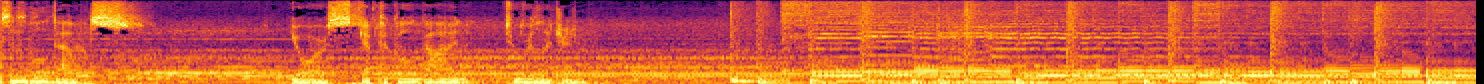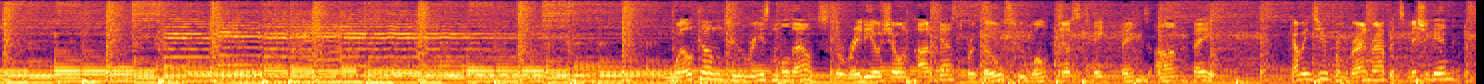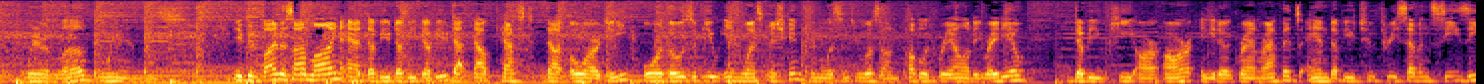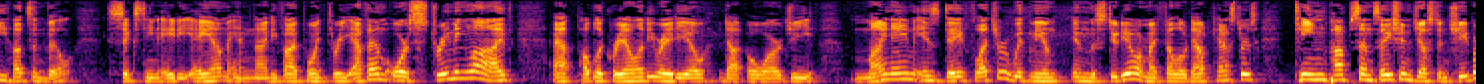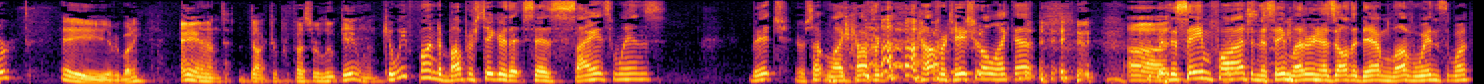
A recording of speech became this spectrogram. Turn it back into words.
Reasonable Doubts, your skeptical guide to religion. Welcome to Reasonable Doubts, the radio show and podcast for those who won't just take things on faith. Coming to you from Grand Rapids, Michigan, where love wins. You can find us online at www.doubtcast.org, or those of you in West Michigan can listen to us on Public Reality Radio, WPRR Ada Grand Rapids, and W237CZ Hudsonville, 1680 AM and 95.3 FM, or streaming live at publicrealityradio.org. My name is Dave Fletcher. With me in, the studio are my fellow Doubtcasters, teen pop sensation Justin Cheeber, Hey, everybody. and Dr. Professor Luke Galen. Can we fund a bumper sticker that says "Science wins"? Bitch, or something like confront- confrontational like that, with the same font and the same lettering as all the damn "Love Wins" one.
